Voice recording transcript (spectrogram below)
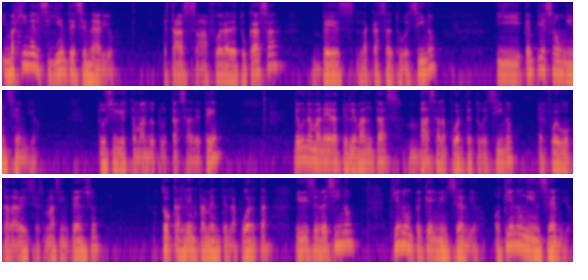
Imagina el siguiente escenario. Estás afuera de tu casa, ves la casa de tu vecino y empieza un incendio. Tú sigues tomando tu taza de té. De una manera te levantas, vas a la puerta de tu vecino, el fuego cada vez es más intenso, tocas lentamente la puerta y dices, vecino, tiene un pequeño incendio o tiene un incendio.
